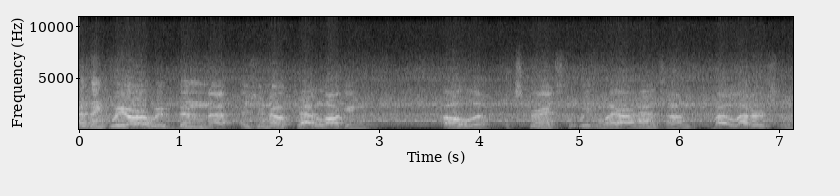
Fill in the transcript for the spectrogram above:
I think we are. We've been, uh, as you know, cataloging all the experience that we can lay our hands on by letters and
